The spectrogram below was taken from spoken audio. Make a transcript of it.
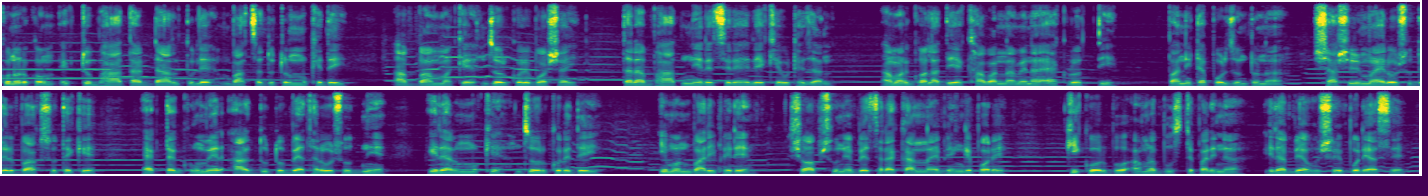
কোনো রকম একটু ভাত আর ডাল তুলে বাচ্চা দুটোর মুখে দেই। আব্বা আম্মাকে জোর করে বসাই। তারা ভাত নেড়ে ছেড়ে রেখে উঠে যান। আমার গলা দিয়ে খাবার নামে না এক রত্তি। পানিটা পর্যন্ত না। শাশুড়ি মায়ের ওষুধের বাক্স থেকে একটা ঘুমের আর দুটো ব্যথার ওষুধ নিয়ে এরার মুখে জোর করে দেই। ইমন বাড়ি ফেরে, সব শুনে বেচারা কান্নায় ভেঙে পড়ে। কি করব আমরা বুঝতে পারি না। এরা বেহুশ হয়ে পড়ে আছে।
